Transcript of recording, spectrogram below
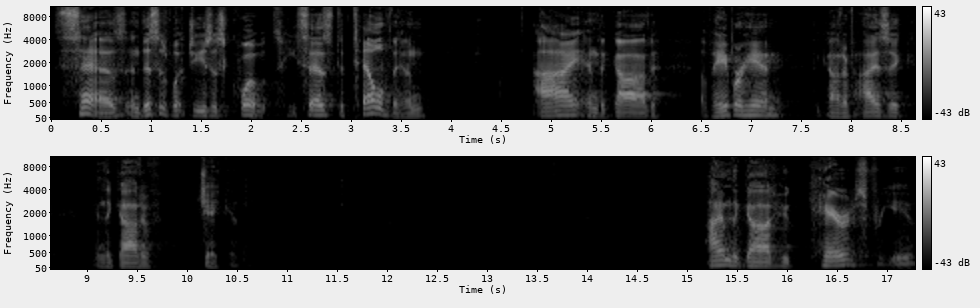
says, and this is what Jesus quotes he says to tell them, I am the God of Abraham, the God of Isaac, and the God of Jacob. I am the God who cares for you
